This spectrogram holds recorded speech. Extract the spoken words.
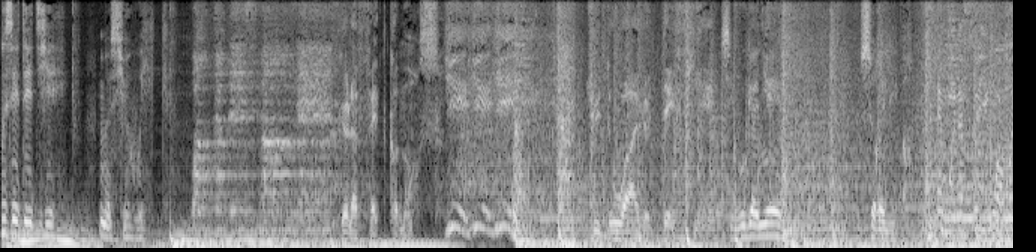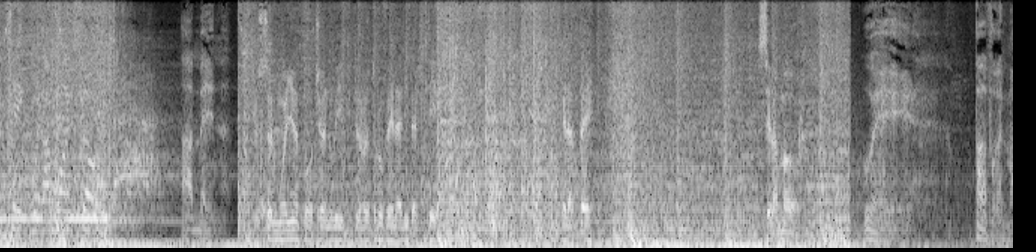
vous est dédié, Monsieur Wick. Que la fête commence. Tu dois le défier. Si vous gagnez, vous serez libre. Amen. Le seul moyen pour John Wick de retrouver la liberté et la paix, c'est la mort. Ouais, pas vraiment.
